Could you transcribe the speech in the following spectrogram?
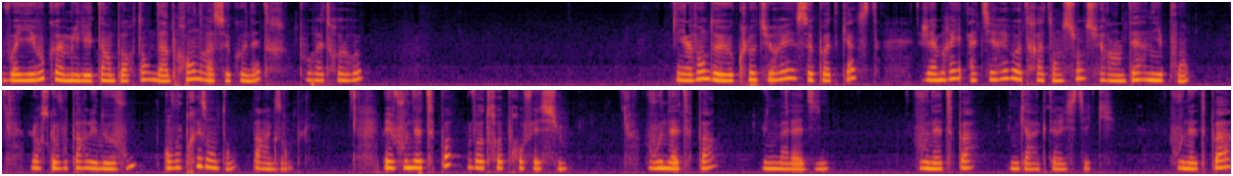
Voyez-vous comme il est important d'apprendre à se connaître pour être heureux? Et avant de clôturer ce podcast, j'aimerais attirer votre attention sur un dernier point lorsque vous parlez de vous, en vous présentant par exemple. Mais vous n'êtes pas votre profession. Vous n'êtes pas une maladie. Vous n'êtes pas une caractéristique. Vous n'êtes pas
